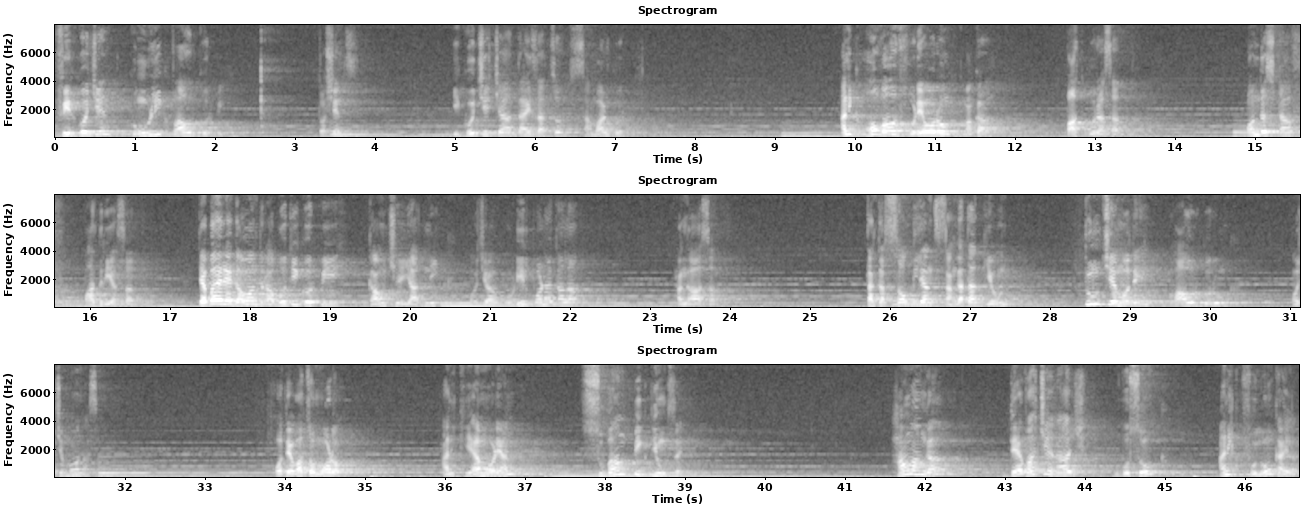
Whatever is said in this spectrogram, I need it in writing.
फिरगोजेंत कोंवळीक वावर करपी. तशेंच इगोजेच्या दायजाचो सांबाळ करपी. आनी हो वावर फुडें व्हरूंक म्हाका पातपूर आसात ऑन द स्टाफ पाद्री आसात. त्या भायर ह्या गांवांत राबोती करपी गांवचे यादनीक म्हज्या वडीलपणा काला हांगा आसात. तांकां सगल्यांक सांगाताक घेवन तुमचे मदें वावर करूंक म्हजें मन आसा. हो देवाचो मोडो आनी ह्या मोड्यान सुबाम पीक दिवंक जाय. हांव हांगा देवाचें राज वसूंक आनी फुलोवंक आयला.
